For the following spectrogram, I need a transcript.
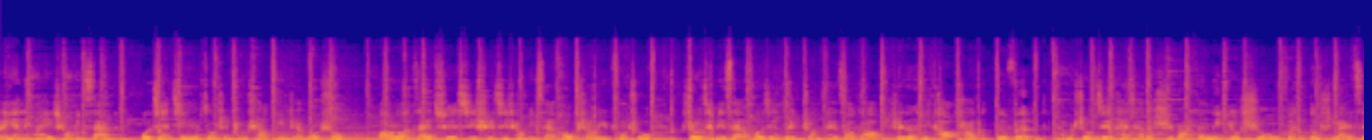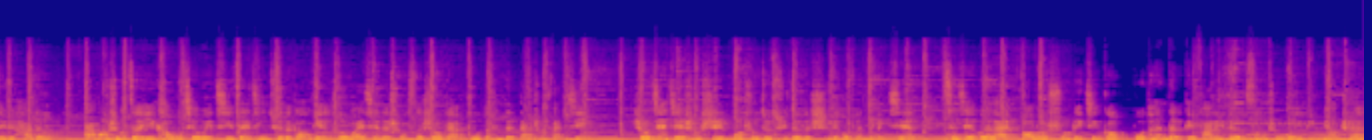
转眼另外一场比赛，火箭今日坐镇主场迎战魔术。保罗在缺席十七场比赛后伤愈复出。首节比赛，火箭队状态糟糕，只能依靠哈登得分。他们首节砍下的十八分里有十五分都是来自于哈登，而魔术则依靠武切维奇在禁区的高点和外线的出色手感，不断的打出反击。首节结束时，魔术就取得了十六分的领先。次节归来，保罗梳理进攻，不断的给法里德送出未领妙传。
